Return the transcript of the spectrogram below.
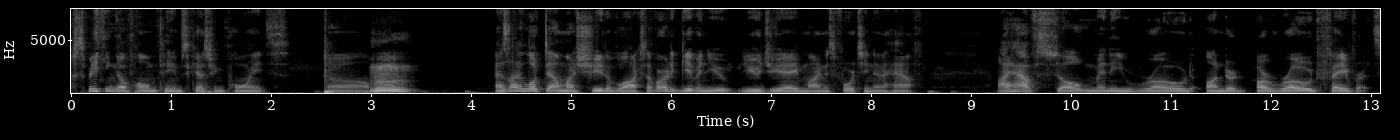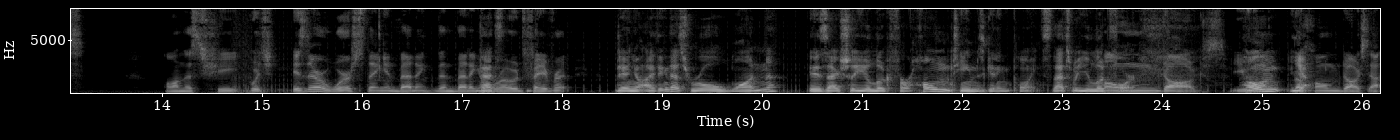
speaking of home teams catching points, um, Mm. As I look down my sheet of locks, I've already given you UGA minus 14 and a half. I have so many road under or road favorites on this sheet. Which is there a worse thing in betting than betting That's- a road favorite? Daniel, I think that's rule one is actually you look for home teams getting points. That's what you look for. Home dogs. You Home- want the yeah. home dogs. I,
